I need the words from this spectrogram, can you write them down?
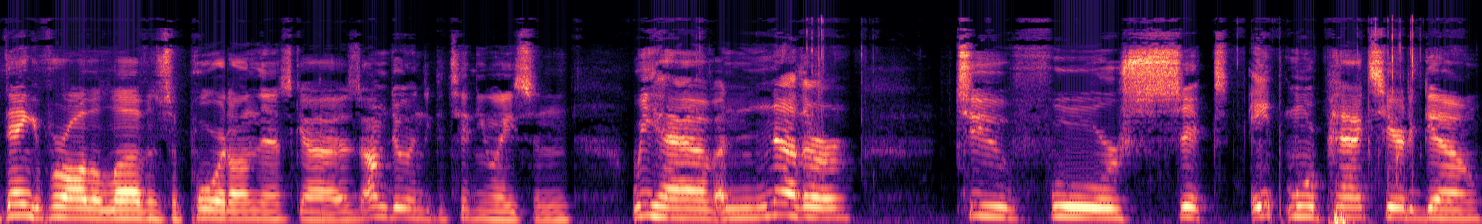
thank you for all the love and support on this, guys. I'm doing the continuation. We have another two, four, six, eight more packs here to go.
